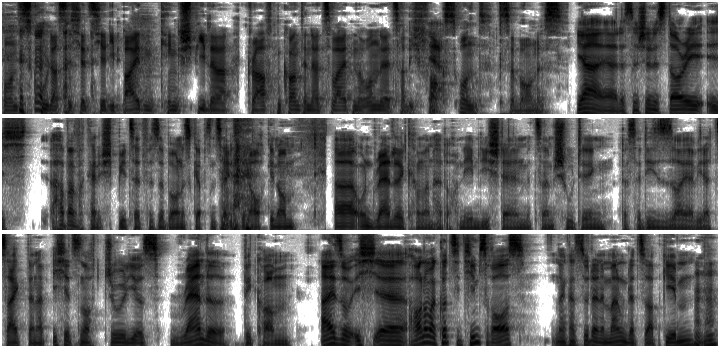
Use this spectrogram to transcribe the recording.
und es ist cool, dass ich jetzt hier die beiden Kings-Spieler draften konnte in der zweiten Runde. Jetzt habe ich Fox und Sabonis. Ja, ja, das ist eine schöne Story. Ich habe einfach keine Spielzeit für Sabonis gehabt, sonst hätte ich den auch genommen. Äh, und Randall kann man halt auch neben die stellen mit seinem Shooting, dass er diese Saison ja wieder zeigt. Dann habe ich jetzt noch Julius Randall bekommen. Also, ich äh, hau noch mal kurz die Teams raus. Dann kannst du deine Meinung dazu abgeben. Mhm.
